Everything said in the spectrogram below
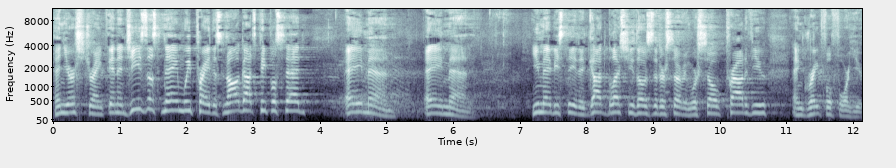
and your strength. And in Jesus' name we pray this. And all God's people said, Amen. Amen. You may be seated. God bless you, those that are serving. We're so proud of you and grateful for you.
